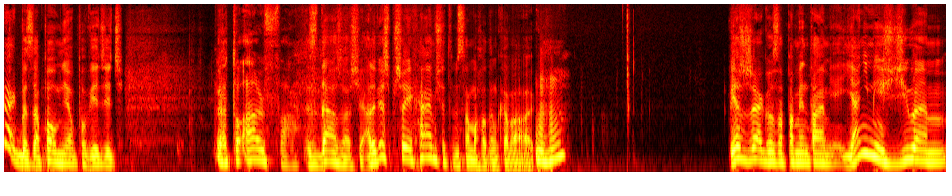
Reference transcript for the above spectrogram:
Jakby zapomniał powiedzieć. A to alfa. Zdarza się, ale wiesz, przejechałem się tym samochodem kawałek. Mhm. Wiesz, że ja go zapamiętałem. Ja nim jeździłem,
